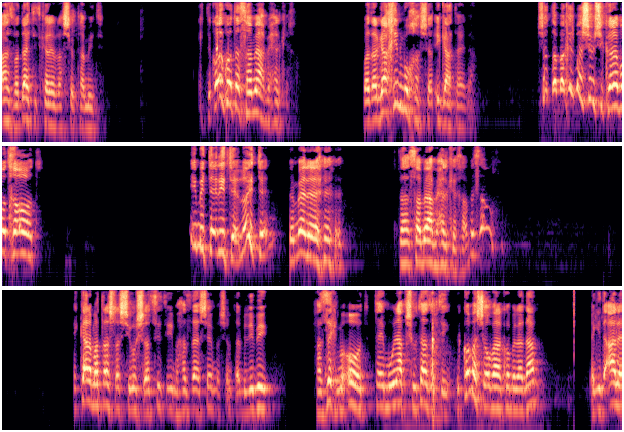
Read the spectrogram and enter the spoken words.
אז ודאי תתקרב לשם תמיד. קודם כל אתה שמח בחלקך. בדרגה הכי נמוכה שהגעת אליה. עכשיו אתה מבקש מהשם שיקרב אותך עוד. אם ייתן ייתן, לא ייתן, ממילא אתה שמח בחלקך, וזהו. עיקר המטרה של השיעור שרציתי בחסדי השם, השם נתן בליבי, חזק מאוד את האמונה הפשוטה הזאת, וכל מה שעובר על כל בן אדם, נגיד א',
